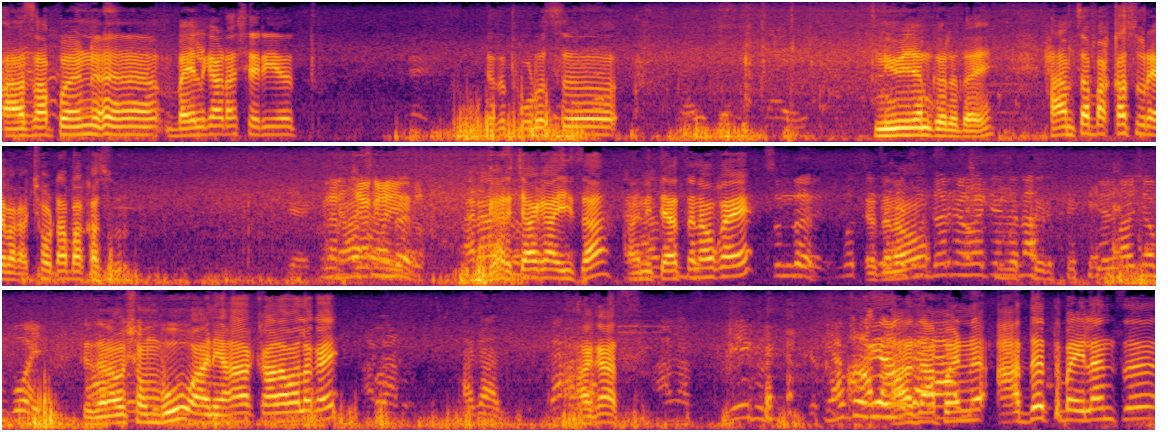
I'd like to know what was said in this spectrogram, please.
आज आपण बैलगाडा शर्यत त्याचं थोडंसं नियोजन करत आहे. हा आमचा बाकासूर आहे बघा छोटा बाकासूर. घरच्या गाईचा आणि त्याचं नाव काय? त्याचं नाव? त्याचं नाव. शंभू आणि हा काळावाला काय? आगास आज आपण आदत बैलांचं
